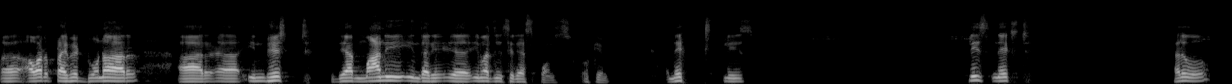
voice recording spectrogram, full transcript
uh, our private donor are uh, invest their money in the uh, emergency response. Okay, next please. Please next. Hello.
